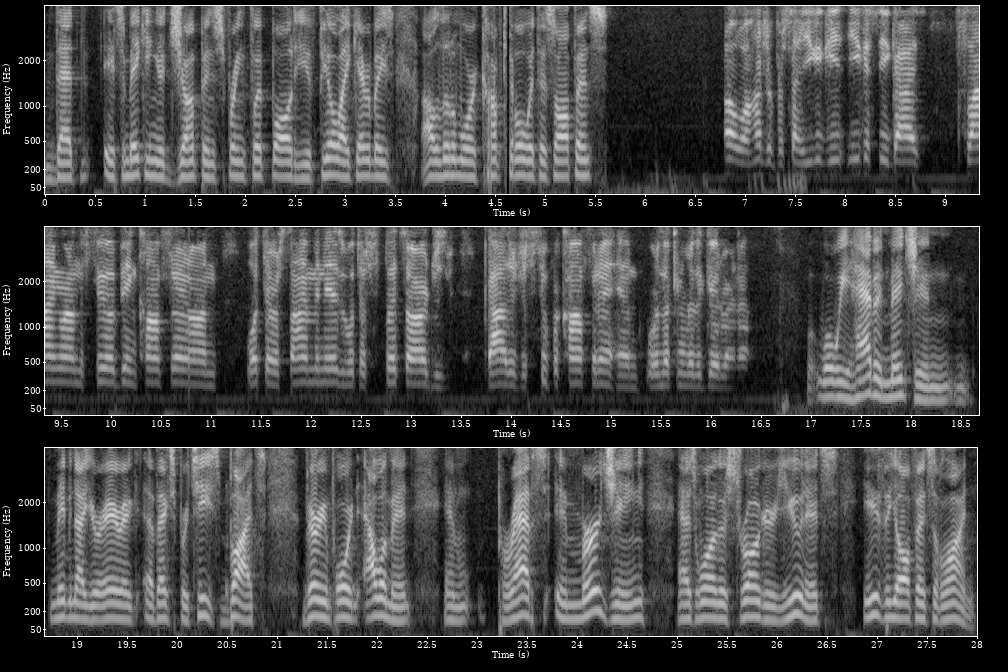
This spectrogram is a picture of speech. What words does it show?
that it's making a jump in spring football? Do you feel like everybody's a little more comfortable with this offense? Oh, 100%. You could get, you could see guys flying around the field, being confident on what their assignment is, what their splits are. Just guys are just super confident, and we're looking really good right now what we haven't mentioned, maybe not your area of expertise, but very important element and perhaps emerging as one of the stronger units is the offensive line.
